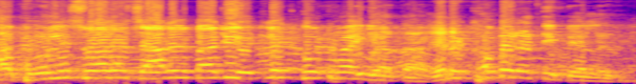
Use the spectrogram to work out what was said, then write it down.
આ પોલીસવાળા ચારે બાજુ એટલે જ ગોઠવાઈ ગયા હતા. એને ખબર હતી પહેલેથી.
